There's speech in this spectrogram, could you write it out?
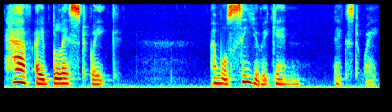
Have a blessed week and we'll see you again next week.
